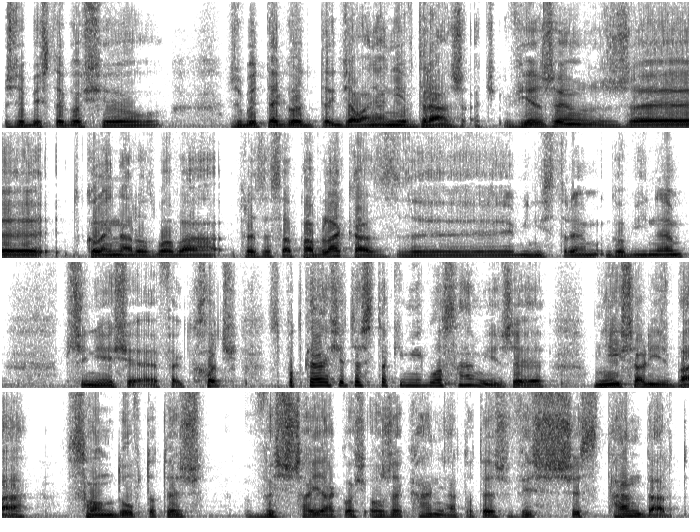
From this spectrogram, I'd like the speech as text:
żeby z tego się żeby tego te działania nie wdrażać. Wierzę, że kolejna rozmowa prezesa Pawlaka z y, ministrem Gowinem przyniesie efekt. Choć spotkałem się też z takimi głosami, że mniejsza liczba sądów to też wyższa jakość orzekania, to też wyższy standard,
